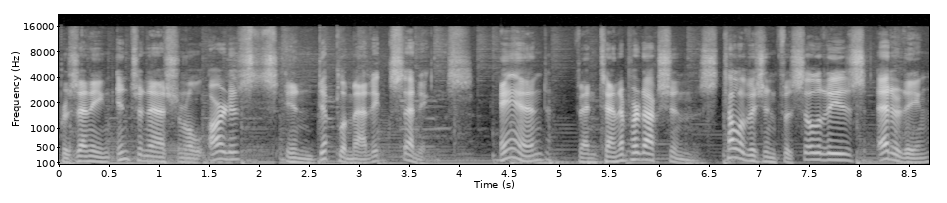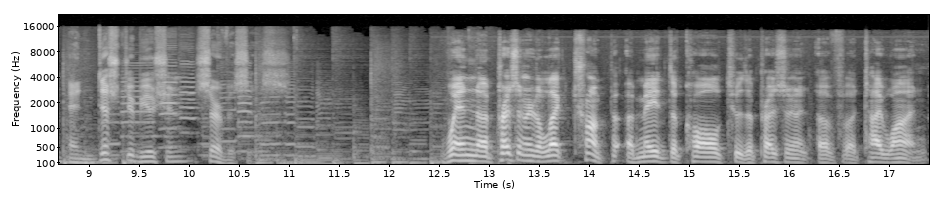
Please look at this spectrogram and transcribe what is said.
presenting international artists in diplomatic settings and Ventana Productions, television facilities, editing, and distribution services. When uh, President elect Trump uh, made the call to the president of uh, Taiwan,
